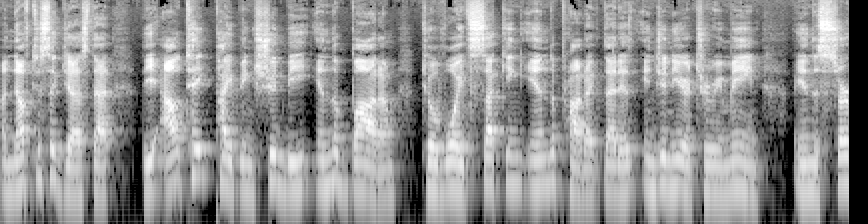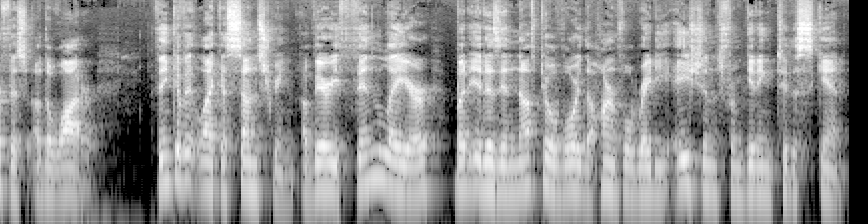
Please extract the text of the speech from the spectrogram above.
enough to suggest that the outtake piping should be in the bottom to avoid sucking in the product that is engineered to remain in the surface of the water. Think of it like a sunscreen, a very thin layer, but it is enough to avoid the harmful radiations from getting to the skin.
